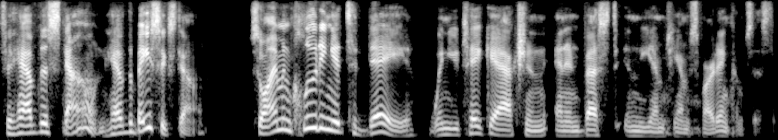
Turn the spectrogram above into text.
to have this down, have the basics down. So I'm including it today when you take action and invest in the MTM Smart Income System.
